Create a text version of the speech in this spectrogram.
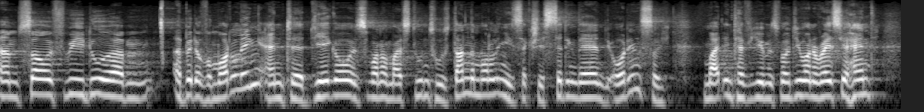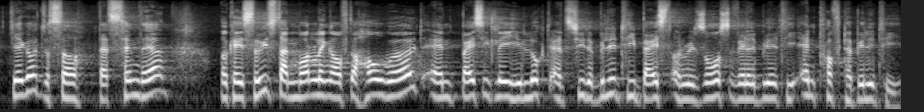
Um, so if we do um, a bit of a modeling, and uh, Diego is one of my students who's done the modeling. He's actually sitting there in the audience, so you might interview him as well. Do you want to raise your hand, Diego? Just so that's him there. Okay, so he's done modeling of the whole world, and basically he looked at suitability based on resource availability and profitability.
